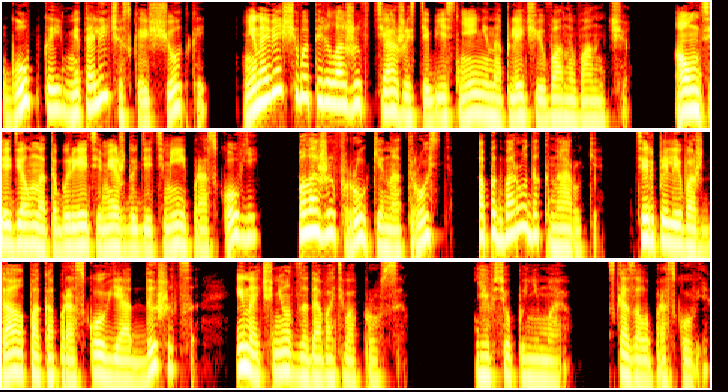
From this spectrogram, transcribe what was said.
губкой, металлической щеткой, ненавязчиво переложив тяжесть объяснений на плечи Ивана Ивановича. А он сидел на табурете между детьми и Просковьей положив руки на трость, а подбородок на руки, терпеливо ждал, пока Просковья отдышится и начнет задавать вопросы. «Я все понимаю», — сказала Просковья.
